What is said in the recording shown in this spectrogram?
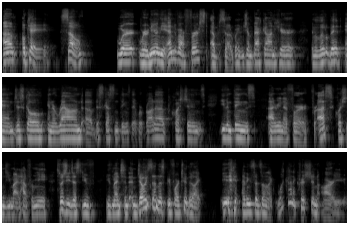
Um, okay, so we're we're nearing the end of our first episode. We're gonna jump back on here in a little bit and just go in a round of discussing things that were brought up, questions, even things, Irina, for for us, questions you might have for me, especially just you've you've mentioned, and Joey's done this before too. They're like, I think said something like, "What kind of Christian are you?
